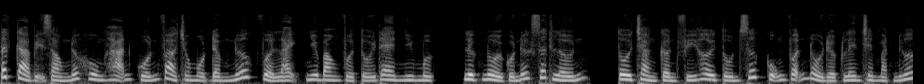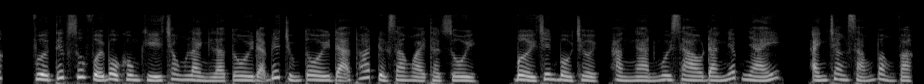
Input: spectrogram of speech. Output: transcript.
Tất cả bị dòng nước hung hãn cuốn vào trong một đầm nước vừa lạnh như băng vừa tối đen như mực. Lực nổi của nước rất lớn. Tôi chẳng cần phí hơi tốn sức cũng vẫn nổi được lên trên mặt nước. Vừa tiếp xúc với bầu không khí trong lành là tôi đã biết chúng tôi đã thoát được ra ngoài thật rồi. Bởi trên bầu trời, hàng ngàn ngôi sao đang nhấp nháy, ánh trăng sáng vằng vặc.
